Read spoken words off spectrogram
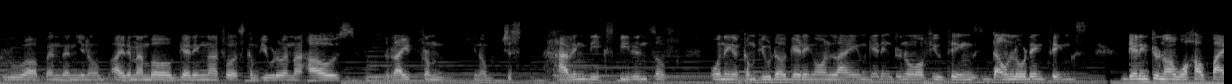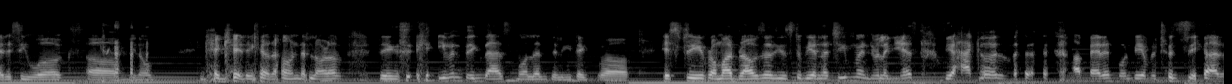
grew up, and then you know I remember getting my first computer in my house, right from you know just having the experience of owning a computer, getting online, getting to know a few things, downloading things, getting to know how piracy works. Uh, you know. getting around a lot of things, even things as small as deleting uh, history from our browsers used to be an achievement. We're like, yes, we are hackers. our parents won't be able to see our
